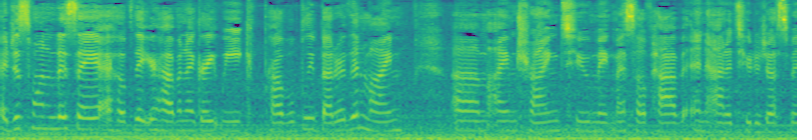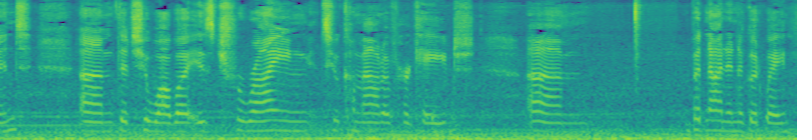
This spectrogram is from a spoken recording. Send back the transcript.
I just wanted to say I hope that you're having a great week, probably better than mine. Um, I'm trying to make myself have an attitude adjustment. Um, the Chihuahua is trying to come out of her cage. Um, but not in a good way.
